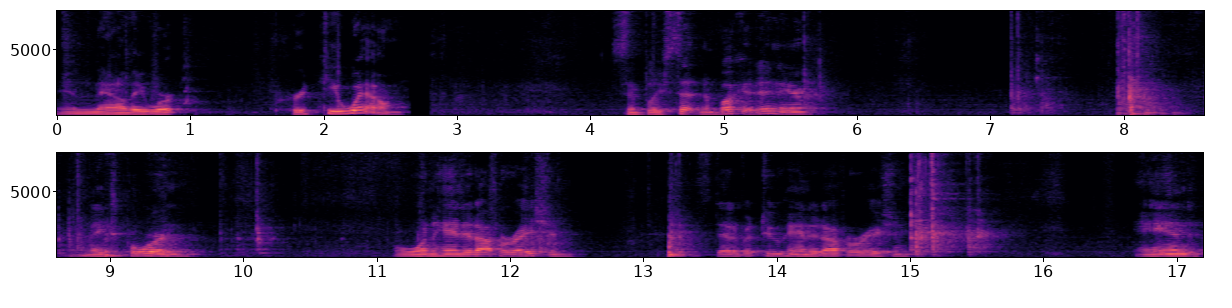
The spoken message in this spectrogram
And now they work pretty well. Simply setting a bucket in there makes pouring a one-handed operation instead of a two-handed operation. And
